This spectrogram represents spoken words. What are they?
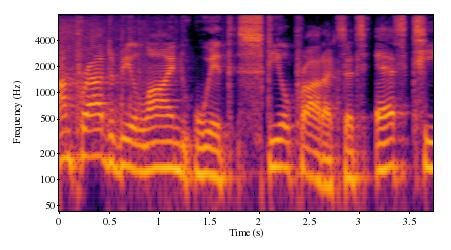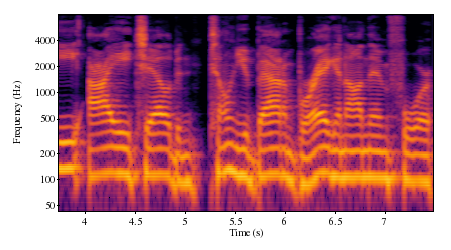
I'm proud to be aligned with Stihl Products. That's S T I H L. I've been telling you about them, bragging on them for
